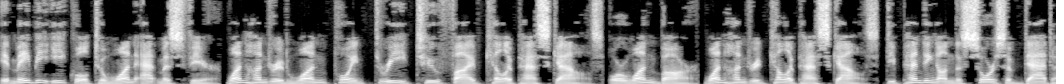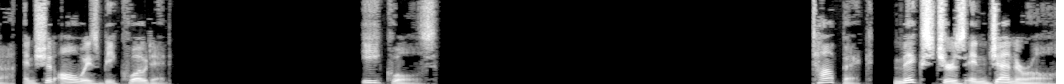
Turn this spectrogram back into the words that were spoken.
it may be equal to 1 atmosphere 101.325 kilopascals or 1 bar 100 kilopascals depending on the source of data, and should always be quoted. equals. Topic: Mixtures in general.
